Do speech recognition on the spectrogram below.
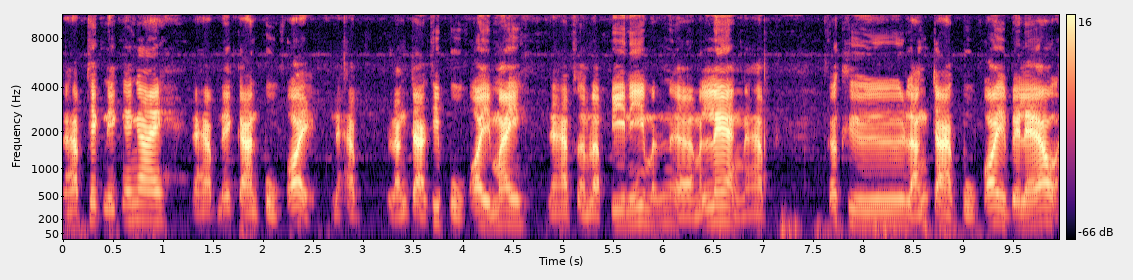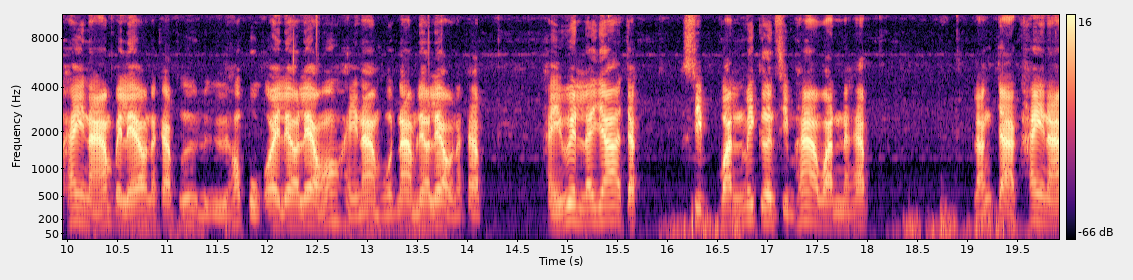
นะครับเทคนิคง่าย ๆนะครับ ในการปลูกอ้อยนะครับ หลังจากที่ปลูกอ้อยไม่นะครับสำหรับปีนี้มันเอ่อมันแรงนะครับ ก็คือหลังจากปลูกอ้อยไปแล้วให้น้ำไปแล้วนะครับหรือหรือเขาปลูกอ้อยแล้วแล้วเขาให้น้ำหดน้ำแล้วแล้วนะครับให้เว้นระยะจากสิบวันไม่เกินสิบห้าวันนะครับ หลังจากให้น้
